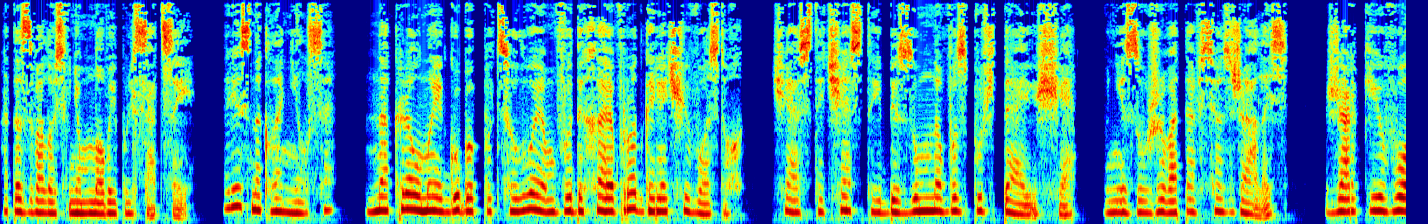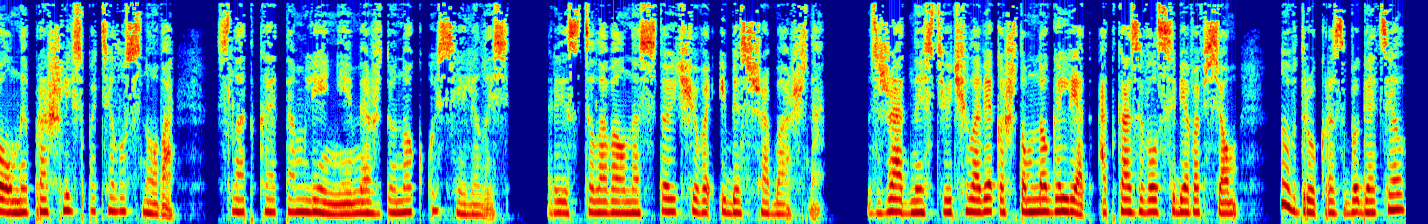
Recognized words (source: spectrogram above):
отозвалось в нем новой пульсацией. Рис наклонился, накрыл мои губы поцелуем, выдыхая в рот горячий воздух. Часто-часто и безумно возбуждающе. Внизу живота все сжалось. Жаркие волны прошлись по телу снова. Сладкое томление между ног усилилось. Рис целовал настойчиво и бесшабашно. С жадностью человека, что много лет отказывал себе во всем, но вдруг разбогател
